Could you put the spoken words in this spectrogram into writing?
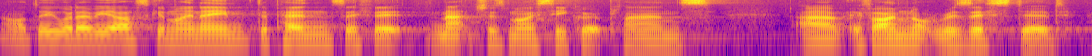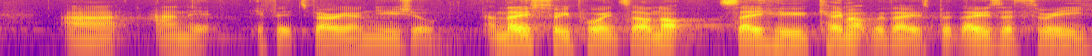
I'll do whatever you ask in my name. Depends if it matches my secret plans, uh, if I'm not resisted, uh, and it, if it's very unusual. And those three points, I'll not say who came up with those, but those are three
